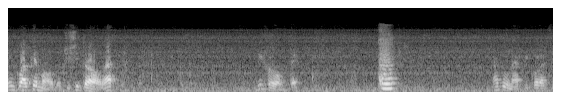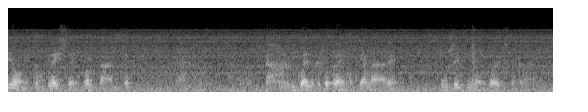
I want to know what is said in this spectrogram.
in qualche modo ci si trova di fronte ad un'articolazione complessa e importante di quello che potremmo chiamare un sentimento aristocratico,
